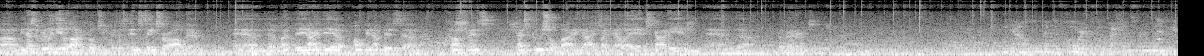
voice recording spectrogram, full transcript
um, he doesn't really need a lot of coaching because his instincts are all there. And, uh, but the idea of pumping up his uh, confidence, that's crucial by guys like LA and Scottie and, and uh, the veterans. We now open the floor to questions from the media.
